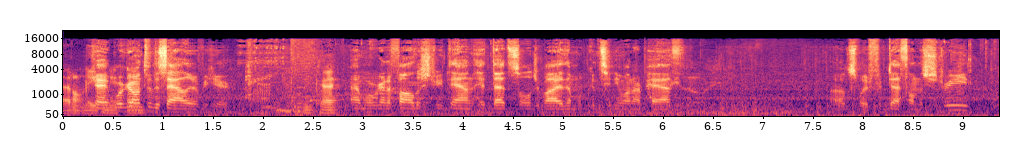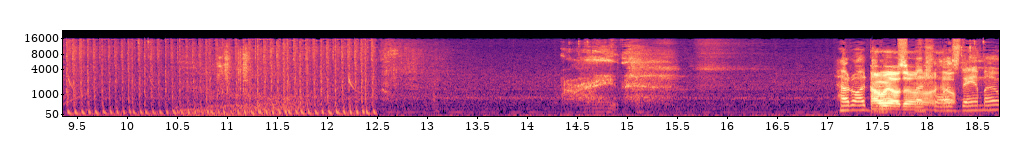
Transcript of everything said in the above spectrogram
I don't need Okay, anything. we're going through this alley over here. Okay. And we're gonna follow the street down, hit that soldier by, then we'll continue on our path. I'll just wait for death on the street. Alright. How do I How we all drop doing on specialized health? ammo?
